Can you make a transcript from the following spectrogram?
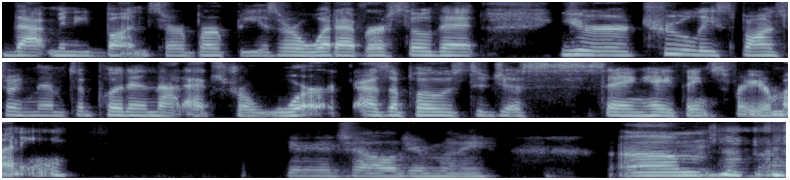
that many bunts or burpees or whatever, so that you're truly sponsoring them to put in that extra work as opposed to just saying, hey, thanks for your money. Giving a child your money. Um.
